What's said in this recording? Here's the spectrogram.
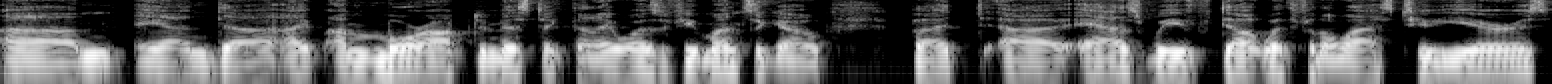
Um, and uh, I, am more optimistic than I was a few months ago. But uh, as we've dealt with for the last two years,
